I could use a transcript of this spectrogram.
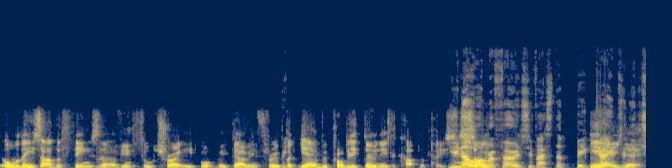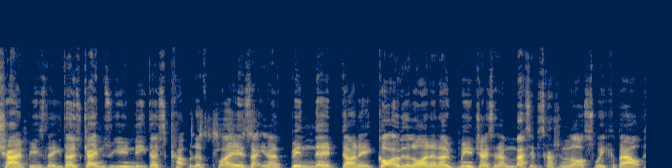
all these other things that hmm. have infiltrated what we're going through. But yeah, we probably do need a couple of pieces. You know So- what I'm referring to, That's the big Yeah, games in the Champions League. Those games where you need those couple of players that, you know, been there, done it, got over the line. I know me and Jason had a massive discussion last week about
